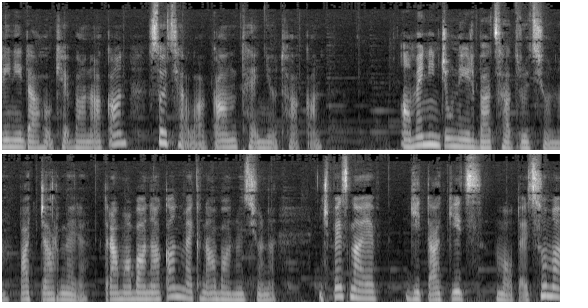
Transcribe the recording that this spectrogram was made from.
լինի դա հոգեբանական, սոցիալական թե նյութական։ Ամեն ինչ ունի իր բացատրությունը, պատճառները, տրամաբանական մեկնաբանությունը, ինչպես նաև գիտակից մոտեցումը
